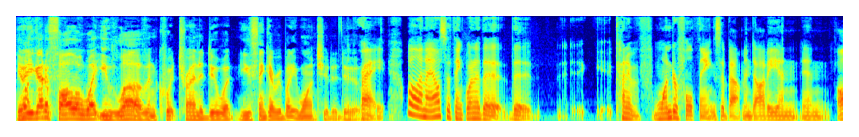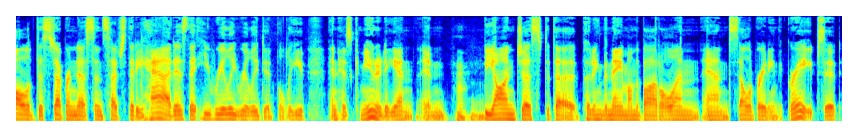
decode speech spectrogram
you know, well, you got to follow what you love and quit trying to do what you think everybody wants you to do. Right. Well, and I also think one of the the kind of wonderful things about Mondavi and, and all of the stubbornness and such that he had is that he really, really did believe in his community and, and hmm. beyond just the putting the name on the bottle and, and celebrating the grapes. It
